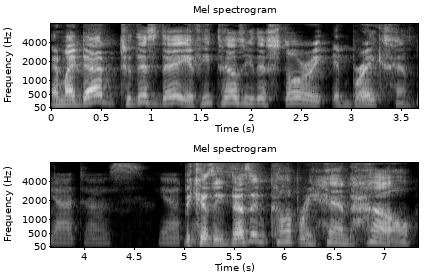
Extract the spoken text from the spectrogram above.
And my dad, to this day, if he tells you this story, it breaks him Yeah, it does. Yeah. it because he doesn't comprehend how.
